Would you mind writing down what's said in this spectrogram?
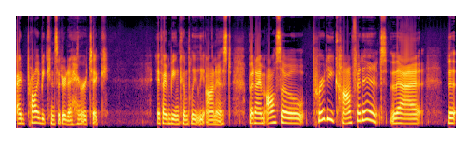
I'd probably be considered a heretic if I'm being completely honest. But I'm also pretty confident that the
